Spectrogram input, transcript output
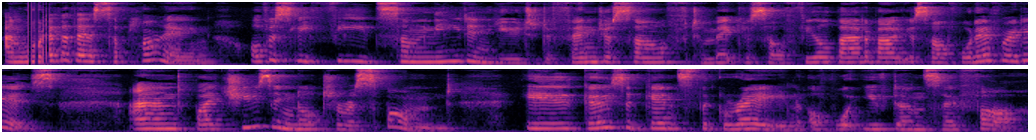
And whatever they're supplying obviously feeds some need in you to defend yourself, to make yourself feel bad about yourself, whatever it is. And by choosing not to respond, it goes against the grain of what you've done so far.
